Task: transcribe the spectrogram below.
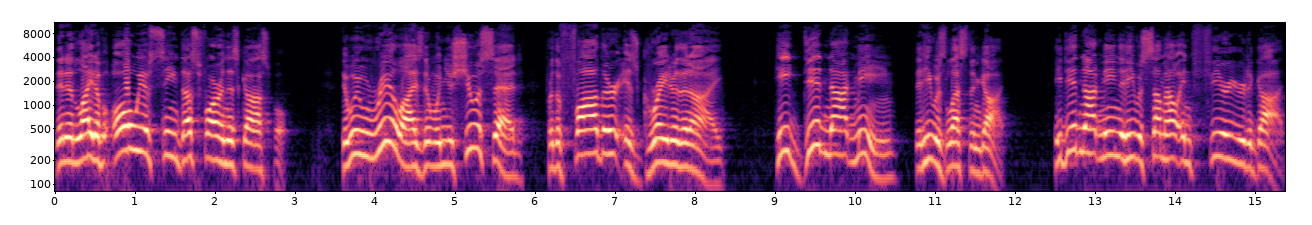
that in light of all we have seen thus far in this gospel, that we will realize that when Yeshua said, For the Father is greater than I, he did not mean that he was less than God. He did not mean that he was somehow inferior to God.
